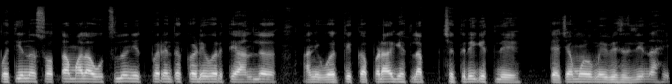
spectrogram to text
पतीनं स्वतः मला उचलून इथपर्यंत कडेवरती आणलं आणि वरती कपडा घेतला छत्री घेतली. त्याच्यामुळं मी भिजली नाही.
